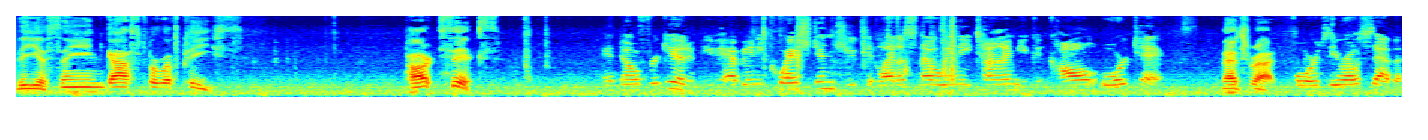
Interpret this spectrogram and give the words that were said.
the Essene Gospel of Peace, Part 6. And don't forget, if you have any questions, you can let us know anytime. You can call or text That's right. 407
